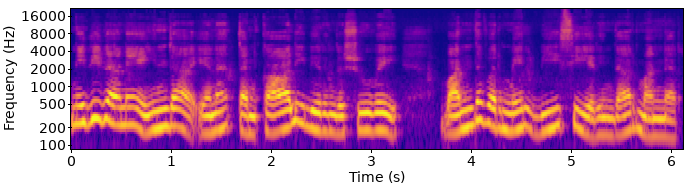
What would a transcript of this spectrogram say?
நிதிதானே இந்தா என தன் காலில் இருந்த ஷூவை வந்தவர் மேல் வீசி எறிந்தார் மன்னர்.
